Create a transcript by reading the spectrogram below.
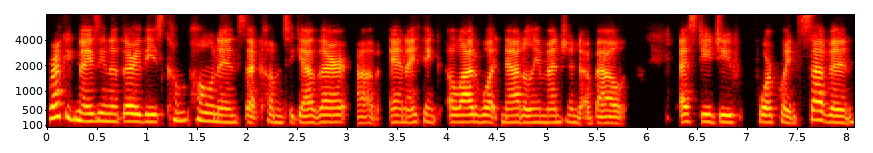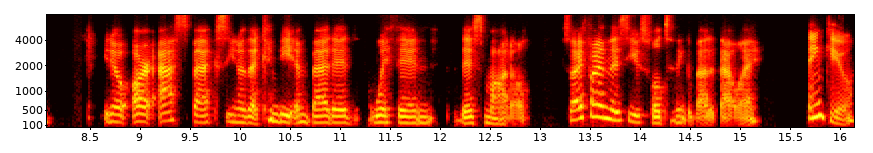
recognizing that there are these components that come together. Um, and I think a lot of what Natalie mentioned about SDG 4.7, you know, are aspects, you know, that can be embedded within this model. So I find this useful to think about it that way. Thank you.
